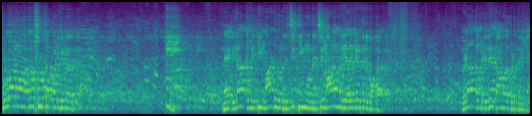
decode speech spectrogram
புகழாரம் சூட்டப்படுகின்றது. விழா கமிட்டி மாடு வந்துருச்சு டீம் வந்துருச்சு மாலை மரியாதைக்கு எடுத்துட்டு போங்க. விழா கமிட்டியே தாமதப்படுத்துறீங்க.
